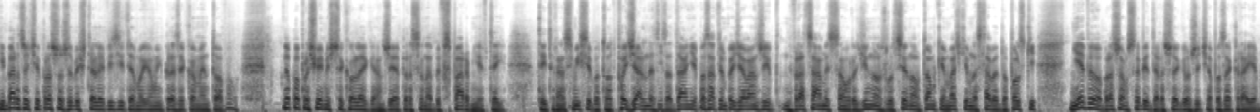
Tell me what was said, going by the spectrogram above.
i bardzo cię proszę, żebyś w telewizji tę moją imprezę komentował. No poprosiłem jeszcze kolegę Andrzeja Persona, by wsparł mnie w tej, tej transmisji, bo to odpowiedzialne zadanie. Poza tym powiedział Andrzej, wracamy z całą rodziną, z Lucyną, Tomkiem, Maćkiem na stałe do Polski. Nie wyobrażam sobie dalszego życia poza krajem.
